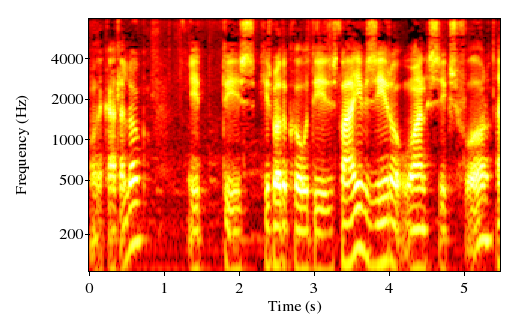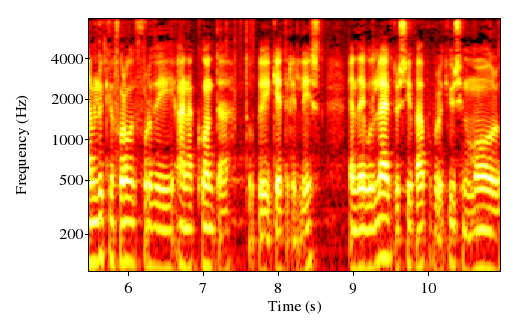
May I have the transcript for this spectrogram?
on the catalog it is his product code is 50164. I'm looking forward for the Anaconda to be get released and I would like to see Papo producing more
